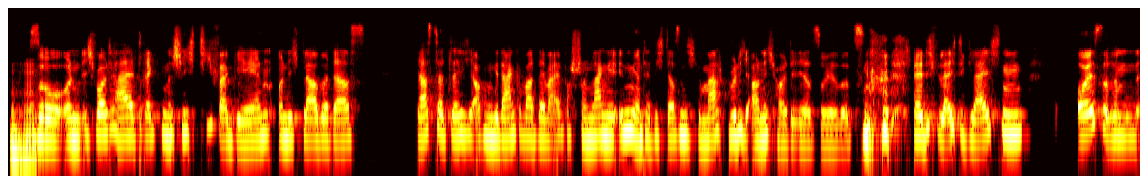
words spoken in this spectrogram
Mhm. So, und ich wollte halt direkt eine Schicht tiefer gehen. Und ich glaube, dass das tatsächlich auch ein Gedanke war, der war einfach schon lange in mir. Und hätte ich das nicht gemacht, würde ich auch nicht heute jetzt so hier sitzen. da hätte ich vielleicht die gleichen äußeren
